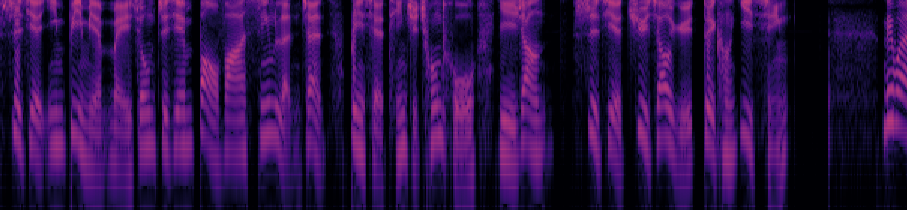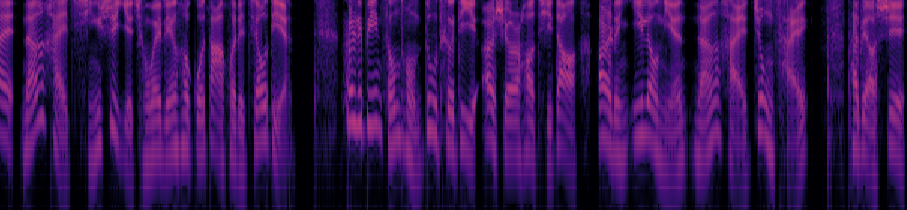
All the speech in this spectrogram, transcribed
世界应避免美中之间爆发新冷战，并且停止冲突，以让世界聚焦于对抗疫情。另外，南海情势也成为联合国大会的焦点。菲律宾总统杜特地二十二号提到，二零一六年南海仲裁，他表示，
